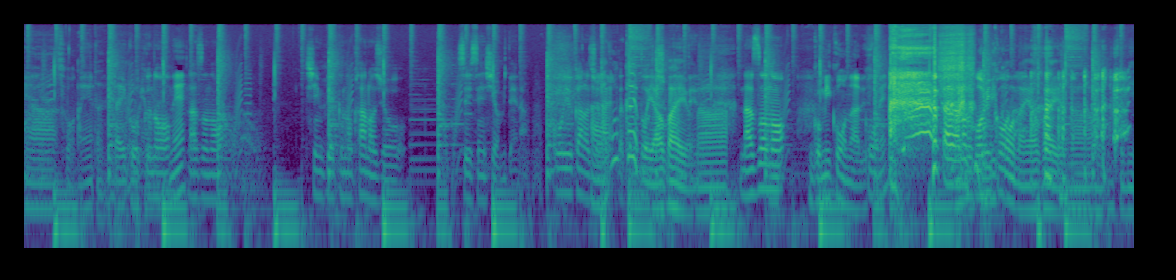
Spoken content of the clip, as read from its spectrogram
いやーそうね。大好僕の評ですね謎の新平君の彼女を推薦しようみたいな。こういう彼女はいあの回もやばいよみたな。な謎のゴミコーナーですね。ただのゴミコーナー。やばいよな。本当に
